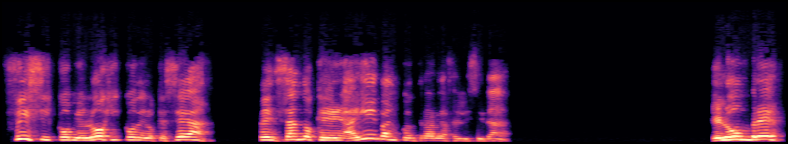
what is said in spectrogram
físico, biológico, de lo que sea, pensando que ahí va a encontrar la felicidad. El hombre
